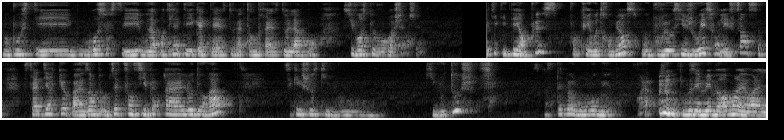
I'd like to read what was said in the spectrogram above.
vous booster, vous ressourcer, vous apporter la délicatesse, de la tendresse, de l'amour, suivant ce que vous recherchez. Petite idée en plus, pour créer votre ambiance, vous pouvez aussi jouer sur les sens. C'est-à-dire que, par exemple, vous êtes sensible à l'odorat, c'est quelque chose qui vous qui vous touche. C'était pas le bon mot, mais voilà. Vous aimez vraiment voilà,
